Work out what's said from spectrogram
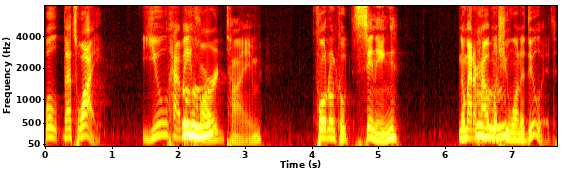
well, that's why. You have a mm-hmm. hard time, quote unquote, sinning, no matter how much you mm-hmm. want to do it.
